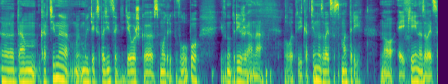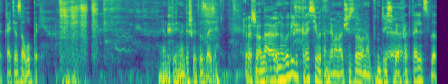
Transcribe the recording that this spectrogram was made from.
Э, там картина, мультиэкспозиция, где девушка смотрит в лупу, и внутри же она. Вот. И картина называется «Смотри». Но AK называется «Катя за лупой». Я напишу это сзади. Хорошо. Но, а... но выглядит красиво, там прямо она очень здорово, она внутри себя фракталится. Туда.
